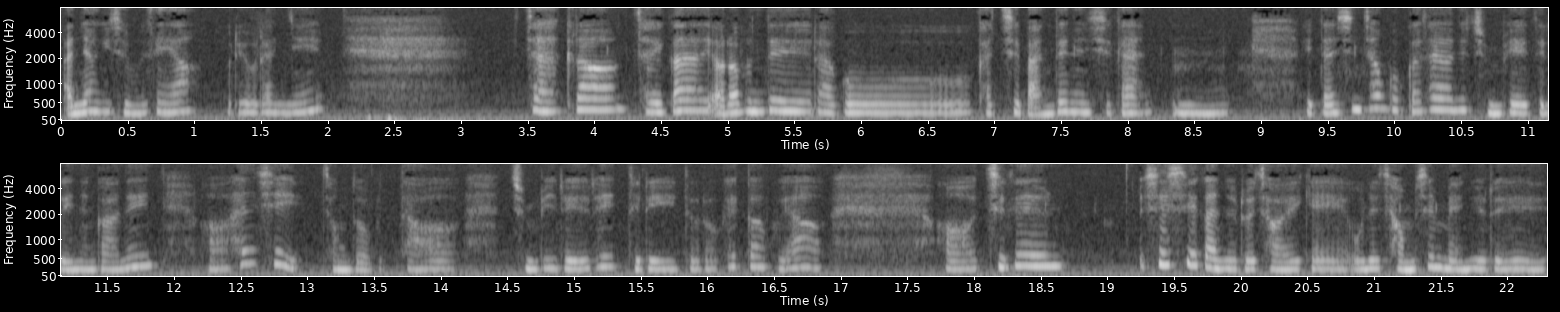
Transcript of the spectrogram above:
안녕히 주무세요. 우리 오라님. 자, 그럼 저희가 여러분들하고 같이 만드는 시간, 음, 일단 신청곡과 사연을 준비해 드리는 거는 어, 1시 정도부터 준비를 해 드리도록 할 거고요. 어, 지금 실시간으로 저에게 오늘 점심 메뉴를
